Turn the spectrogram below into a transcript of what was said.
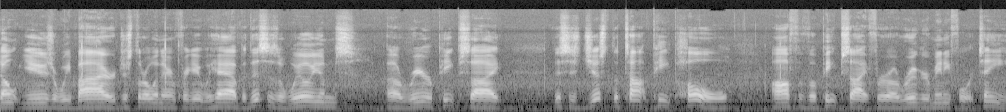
don't use or we buy or just throw in there and forget we have. But this is a Williams uh, rear peep sight. This is just the top peep hole off of a peep sight for a Ruger Mini 14.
